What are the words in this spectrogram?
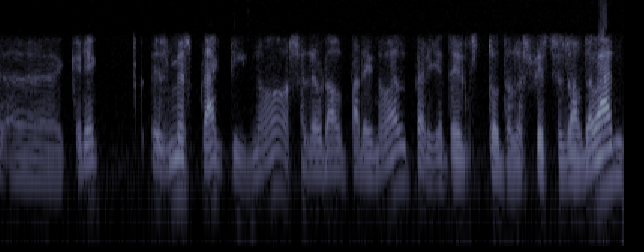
eh, crec és més pràctic, no?, celebrar el Pare Noel perquè tens totes les festes al davant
